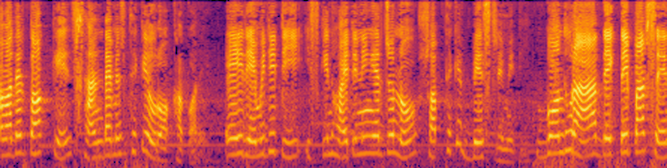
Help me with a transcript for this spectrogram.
আমাদের ত্বককে সান ড্যামেজ থেকেও রক্ষা করে। এই রেমেডিটি স্কিন হোয়াইটেনিং এর জন্য সব থেকে বেস্ট রেমেডি। বন্ধুরা, দেখতেই পারছেন,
